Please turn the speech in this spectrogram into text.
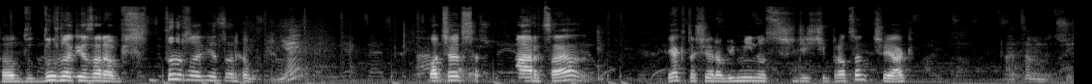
To du- dużo nie zarobisz. Dużo nie zarobisz. Nie? A, Chociaż dobrze. w marca, jak to się robi? Minus 30%, czy jak? Ale co minut 30%?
